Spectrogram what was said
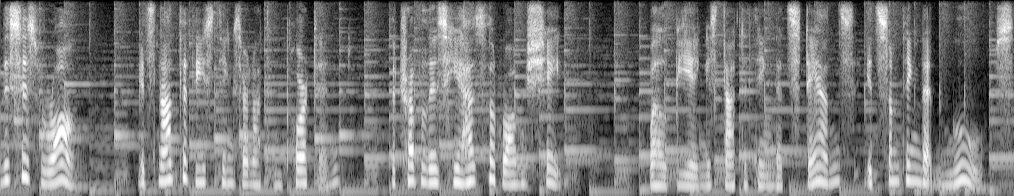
This is wrong. It's not that these things are not important. The trouble is he has the wrong shape. Well being is not a thing that stands, it's something that moves.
